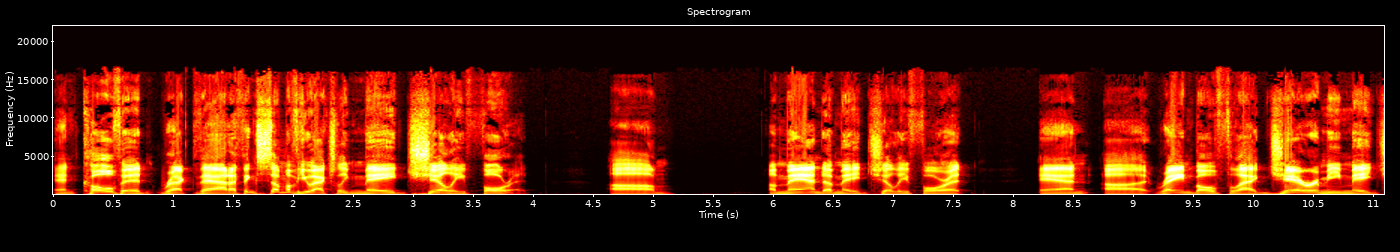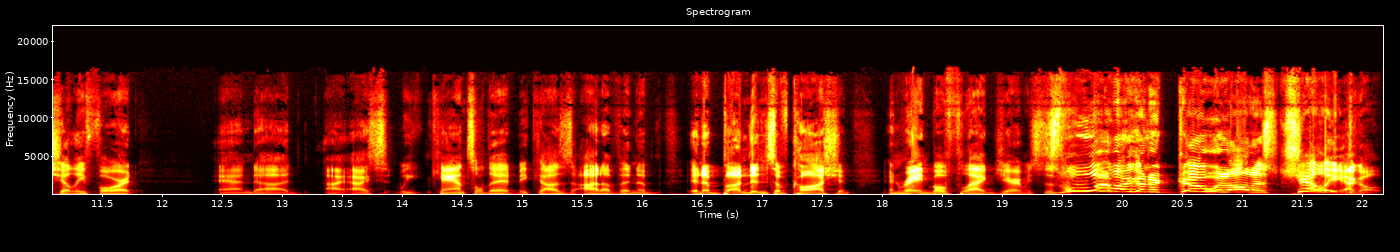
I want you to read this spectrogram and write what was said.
and COVID wrecked that. I think some of you actually made chili for it. Um, Amanda made chili for it, and uh, Rainbow Flag Jeremy made chili for it, and uh, I, I we canceled it because out of an an abundance of caution. And Rainbow Flag Jeremy says, "Well, what am I gonna do with all this chili?" I go,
